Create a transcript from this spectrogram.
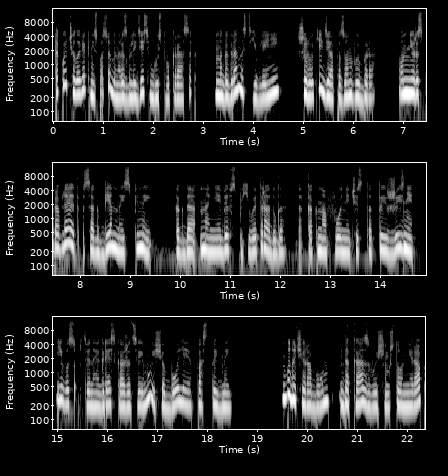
Такой человек не способен разглядеть буйство красок, многогранность явлений, широкий диапазон выбора. Он не расправляет сагбенной спины, когда на небе вспыхивает радуга, так как на фоне чистоты жизни его собственная грязь кажется ему еще более постыдной. Будучи рабом, доказывающим, что он не раб,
